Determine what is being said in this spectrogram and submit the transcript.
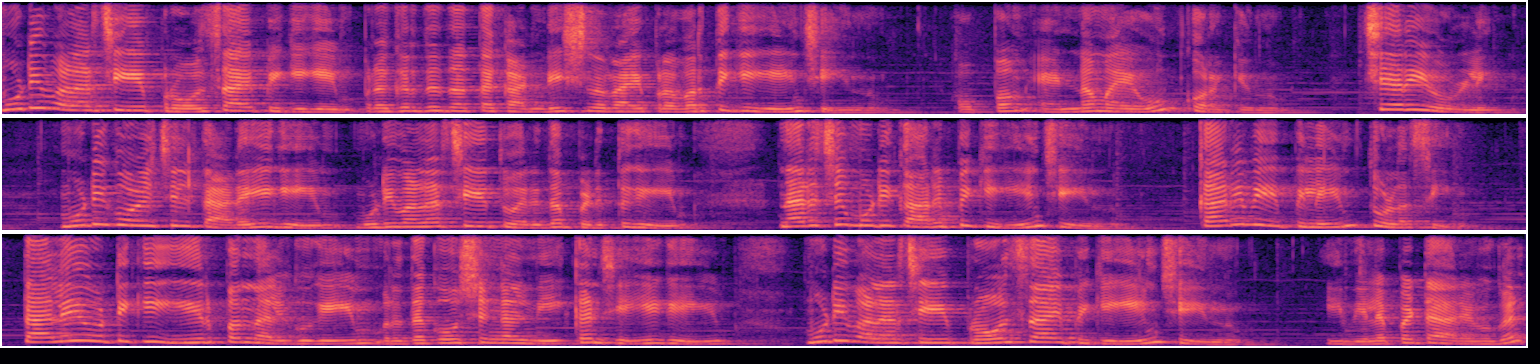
മുടി വളർച്ചയെ പ്രോത്സാഹിപ്പിക്കുകയും പ്രകൃതിദത്ത കണ്ടീഷണറായി പ്രവർത്തിക്കുകയും ചെയ്യുന്നു. ഒപ്പം എണ്ണമയവും കുറയ്ക്കുന്നു. ചെറിയ ഉള്ളി. മുടി കൊഴിച്ചിൽ തടയുകയും മുടി വളർച്ചയെ ത്വരിതപ്പെടുത്തുകയും നരച്ച മുടി കറുപ്പിക്കുകയും ചെയ്യുന്നു. കറിവേപ്പിലയും തുളസിയും. തലയോട്ടിക്ക് ഈർപ്പം നൽകുകയും മൃതകോശങ്ങൾ നീക്കം ചെയ്യുകയും മുടി വളർച്ചയെ പ്രോത്സാഹിപ്പിക്കുകയും ചെയ്യുന്നു. ഈ വിലപ്പെട്ട അറിവുകൾ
